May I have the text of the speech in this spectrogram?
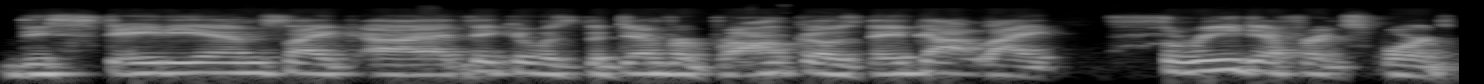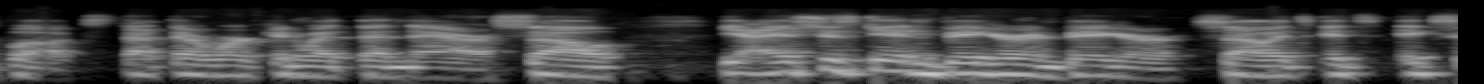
these stadiums, like uh, I think it was the Denver Broncos, they've got like three different sports books that they're working with in there. So yeah, it's just getting bigger and bigger. So it's it's it's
